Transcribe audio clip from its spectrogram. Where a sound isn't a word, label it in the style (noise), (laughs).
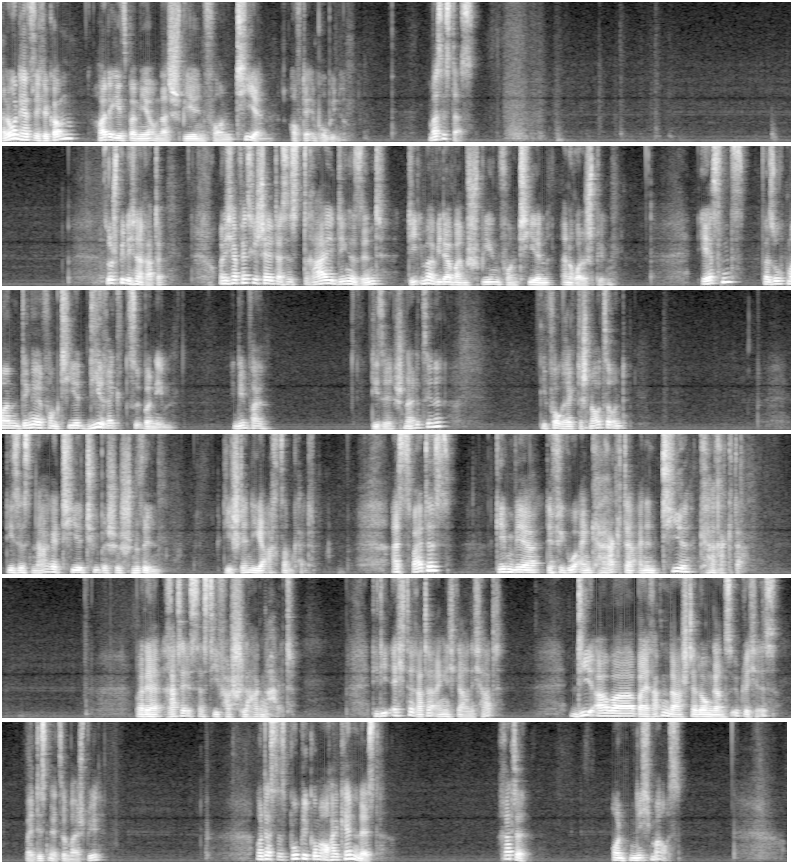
Hallo und herzlich willkommen. Heute geht es bei mir um das Spielen von Tieren auf der Improbühne. Was ist das? So spiele ich eine Ratte. Und ich habe festgestellt, dass es drei Dinge sind, die immer wieder beim Spielen von Tieren eine Rolle spielen. Erstens versucht man Dinge vom Tier direkt zu übernehmen. In dem Fall diese Schneidezähne, die vorgereckte Schnauze und dieses Nagetiertypische Schnüffeln, die ständige Achtsamkeit. Als zweites geben wir der Figur einen Charakter, einen Tiercharakter. Bei der Ratte ist das die Verschlagenheit, die die echte Ratte eigentlich gar nicht hat, die aber bei Rattendarstellungen ganz üblich ist, bei Disney zum Beispiel, und dass das Publikum auch erkennen lässt. Ratte und nicht Maus.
